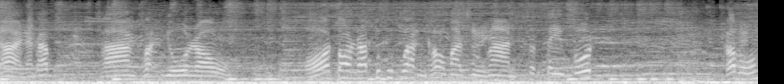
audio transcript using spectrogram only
ได้นะครับ ทางพยูนเรา ขอต้อนรับทุกๆท่านเข้ามาสู่งานสตรีฟู้ดครับผม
